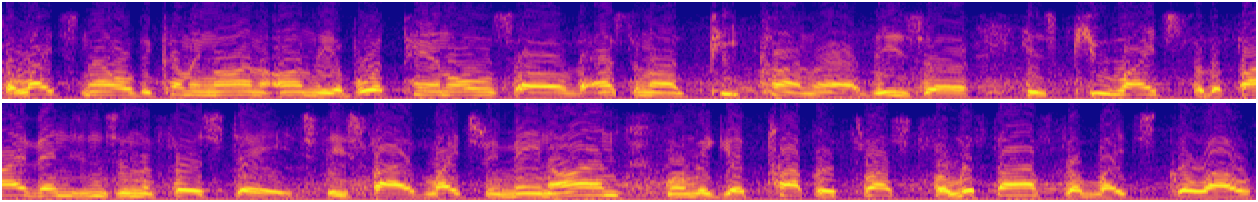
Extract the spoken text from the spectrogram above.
The lights now will be coming on on the abort panels of astronaut Pete Conrad. These are his cue lights for the five engines in the first stage. These five lights remain on. When we get proper thrust for liftoff, the lights go out,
